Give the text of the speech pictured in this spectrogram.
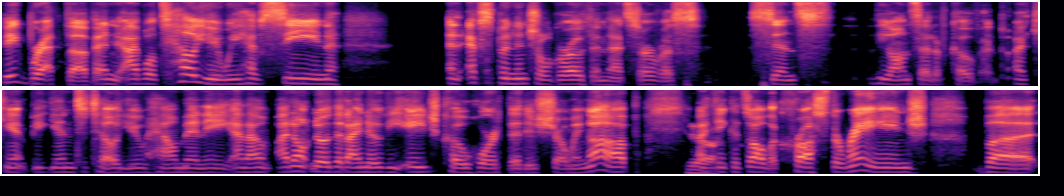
big breadth of and i will tell you we have seen an exponential growth in that service since the onset of COVID. I can't begin to tell you how many, and I, I don't know that I know the age cohort that is showing up. Yeah. I think it's all across the range, but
